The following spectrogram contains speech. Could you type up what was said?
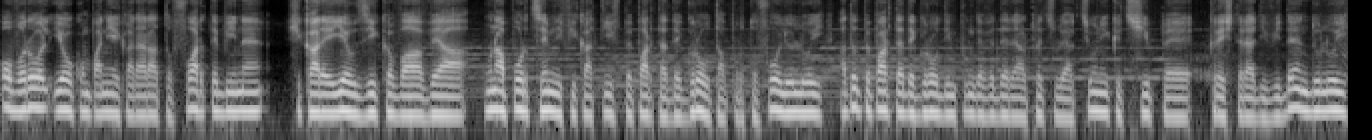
Overall, e o companie care arată foarte bine și care eu zic că va avea un aport semnificativ pe partea de growth a portofoliului, atât pe partea de growth din punct de vedere al prețului acțiunii, cât și pe creșterea dividendului.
